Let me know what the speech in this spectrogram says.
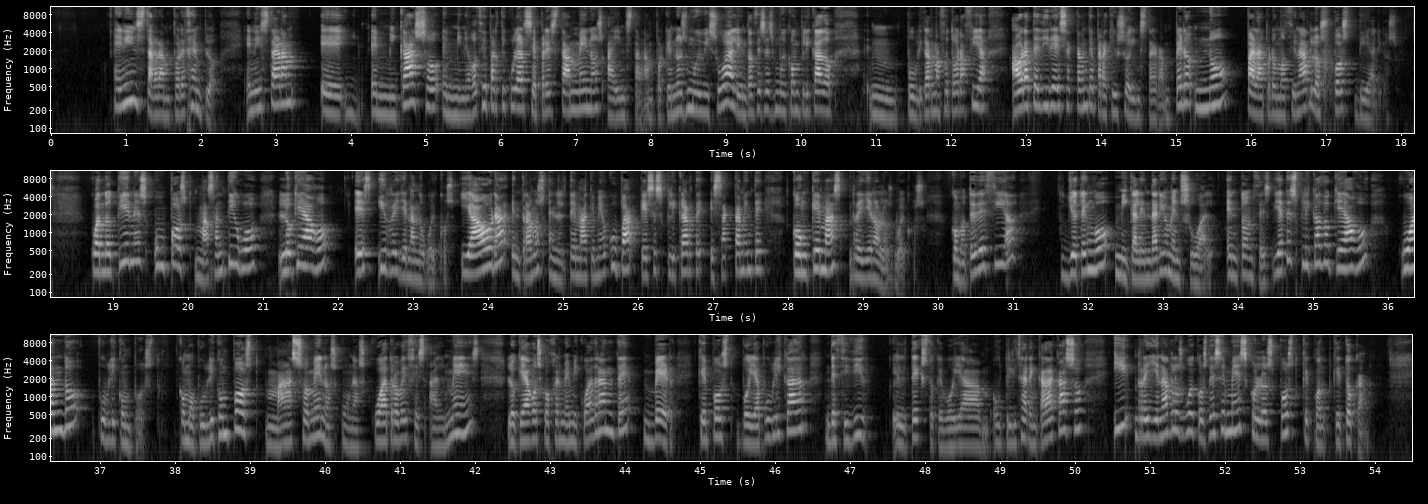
En Instagram, por ejemplo, en Instagram, eh, en mi caso, en mi negocio particular, se presta menos a Instagram porque no es muy visual y entonces es muy complicado mm, publicar una fotografía. Ahora te diré exactamente para qué uso Instagram, pero no para promocionar los posts diarios. Cuando tienes un post más antiguo, lo que hago es ir rellenando huecos. Y ahora entramos en el tema que me ocupa, que es explicarte exactamente con qué más relleno los huecos. Como te decía, yo tengo mi calendario mensual. Entonces, ya te he explicado qué hago cuando publico un post. Como publico un post más o menos unas cuatro veces al mes, lo que hago es cogerme mi cuadrante, ver qué post voy a publicar, decidir el texto que voy a utilizar en cada caso y rellenar los huecos de ese mes con los posts que, que tocan.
